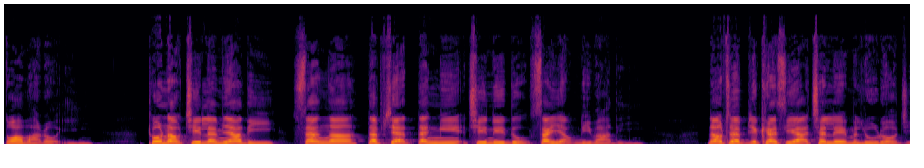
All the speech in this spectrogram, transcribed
သွားပါတော့၏ထို့နောက်ခြေလက်များသည်ဆန့်ငါတက်ဖြတ်တက်ငင်းအခြေအနေသို့ဆိုက်ရောက်နေပါသည် နောက်ထပ်ပြစ်ခတ်စရာအချက်လဲမလိုတော့ကြ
